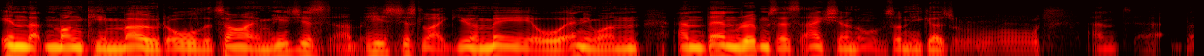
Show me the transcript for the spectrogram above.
in that monkey mode all the time. He's just uh, he's just like you and me or anyone. And then Ruben says action, and all of a sudden he goes, and uh,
